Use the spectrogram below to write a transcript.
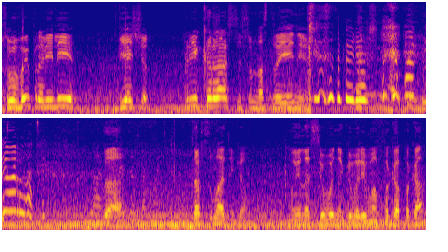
чтобы вы провели вечер в прекраснейшем настроении. Оперла. Да. Так что, ладненько, мы на сегодня говорим вам пока-пока.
